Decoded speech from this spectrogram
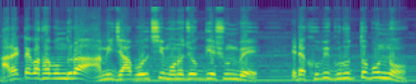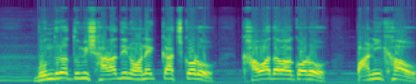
আরেকটা কথা বন্ধুরা, আমি যা বলছি মনোযোগ দিয়ে শুনবে। এটা খুবই গুরুত্বপূর্ণ। বন্ধুরা, তুমি সারাদিন অনেক কাজ করো। খাওয়া দাওয়া করো, পানি খাও,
